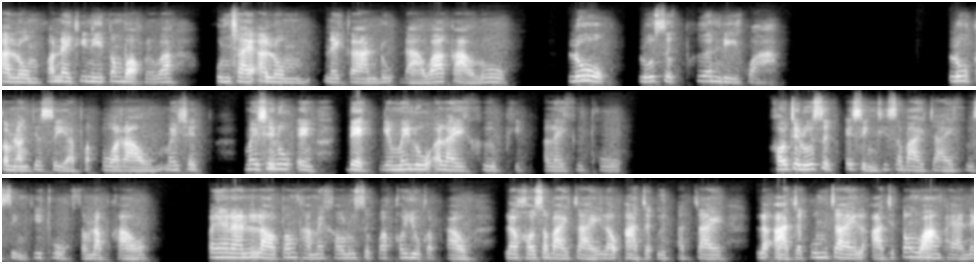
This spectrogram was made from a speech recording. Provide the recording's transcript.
อารมณ์ เพราะในที่นี้ต้องบอกเลยว่า คุณใช้อารมณ์ในการดุด่าว่ากล่าวลูก ลูกรู้สึกเพื่อนดีกว่า ลูกกำลังจะเสียเพราะตัวเราไม่ใช่ไม่ใช่ลูกเอง เด็กยังไม่รู้อะไรคือผิดอะไรคือถูก เขาจะรู้สึกไอ้สิ่งที่สบายใจคือสิ่งที่ถูกสำหรับเขา เพราะฉะนั้นเราต้องทำให้เขารู้สึกว่าเขาอยู่กับเรา แล้วเขาสบายใจเราอาจจะอึดอัดใจ แล้วอาจจะกุ้มใจเราอาจจะต้องวางแผนใน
